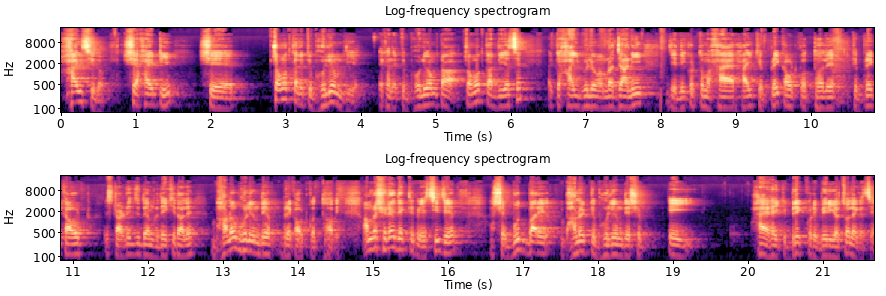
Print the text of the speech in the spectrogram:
হাই ছিল, সে হাইটি সে চমৎকার একটি ভলিউম দিয়ে এখানে একটি ভলিউমটা চমৎকার দিয়েছে। একটি হাই ভলিউম আমরা জানি যে নিকটতম হায়ার হাইকে ব্রেকআউট করতে হলে একটি ব্রেকআউট স্ট্র্যাটেজি যদি আমরা দেখি তাহলে ভালো ভলিউম দিয়ে ব্রেকআউট করতে হবে। আমরা সেটাই দেখতে পেয়েছি যে সে বুধবারে ভালো একটি ভলিউম দিয়ে সে এই হায়ার হাইকে ব্রেক করে বেরিয়ে চলে গেছে।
